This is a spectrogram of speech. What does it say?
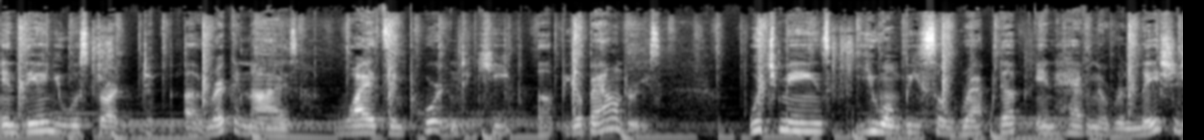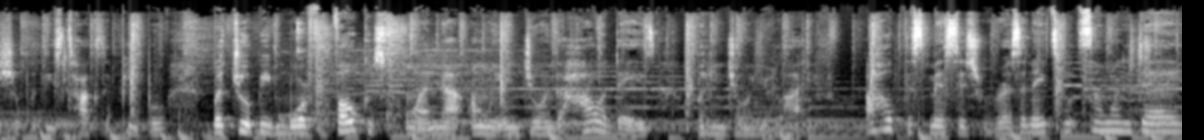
And then you will start to uh, recognize why it's important to keep up your boundaries, which means you won't be so wrapped up in having a relationship with these toxic people, but you'll be more focused on not only enjoying the holidays, but enjoying your life. I hope this message resonates with someone today.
